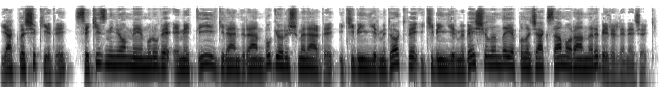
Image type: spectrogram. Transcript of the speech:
Yaklaşık 7-8 milyon memuru ve emekliyi ilgilendiren bu görüşmelerde 2024 ve 2025 yılında yapılacak zam oranları belirlenecek.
